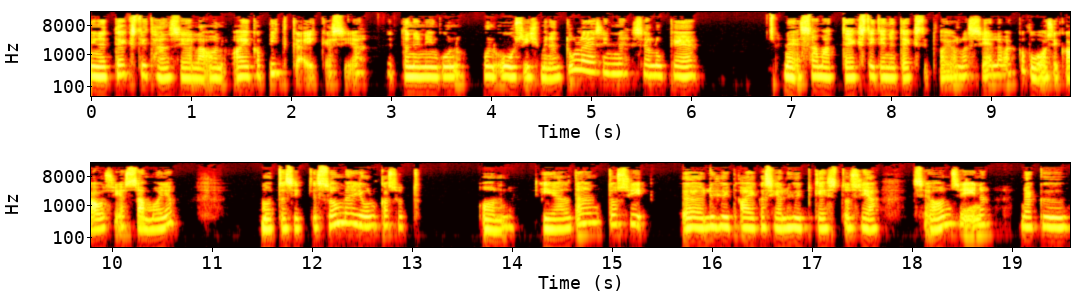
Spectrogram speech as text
niin ne tekstithän siellä on aika pitkäikäisiä. Että ne niin kuin, kun uusi ihminen tulee sinne, se lukee ne samat tekstit ja ne tekstit voi olla siellä vaikka vuosikausia samoja. Mutta sitten somejulkaisut on iältään tosi ö, lyhytaikaisia, lyhytkestoisia. Se on siinä näkyy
